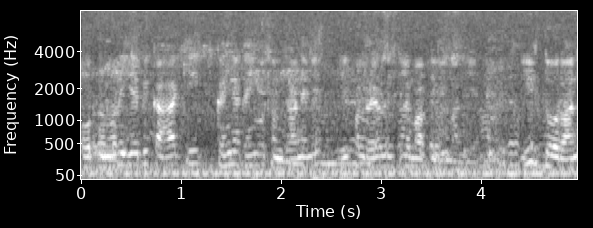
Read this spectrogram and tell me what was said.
और उन्होंने ये भी कहा कि कहीं ना कहीं वो समझाने में विफल रहे और इसलिए माफ़ी भी मांगी है। इस दौरान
